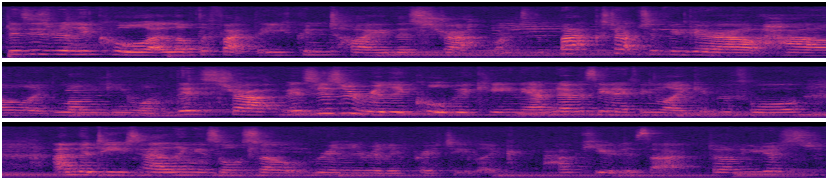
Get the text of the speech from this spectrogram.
this is really cool. I love the fact that you can tie the strap onto the back strap to figure out how like long you want this strap. It's just a really cool bikini. I've never seen anything like it before. And the detailing is also really, really pretty. Like, how cute is that? Don't you just...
